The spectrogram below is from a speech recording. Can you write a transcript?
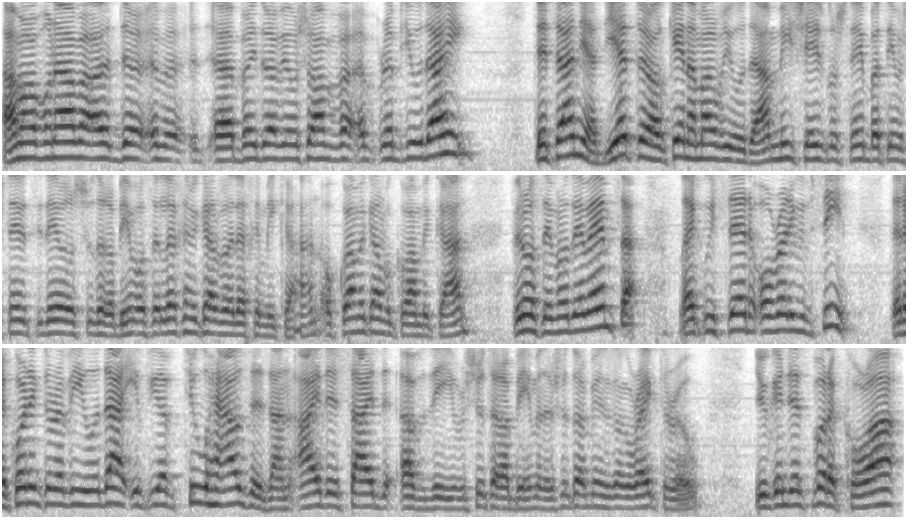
Amar uh, uh, uh, Rabbi Yehuda. דתניא, יתר על כן אמר רבי יהודה, מי שיש לו שני בתים ושני לצידי רשות הרבים, עושה לחם מכאן ולחם מכאן, או קורה מכאן וקורה מכאן, ונושא ונודה באמצע. Like we said already, we've seen that according to Rabbi Yehuda, if you have two houses on either side of the Rishut Harabim, and the Rishut Harabim is going right through, you can just put a Korah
